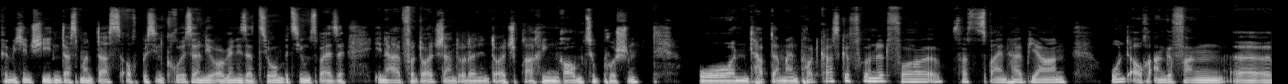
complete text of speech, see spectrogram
für mich entschieden, dass man das auch bisschen größer in die Organisation beziehungsweise innerhalb von Deutschland oder in den deutschsprachigen Raum zu pushen. Und habe dann meinen Podcast gegründet vor fast zweieinhalb Jahren und auch angefangen, äh,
